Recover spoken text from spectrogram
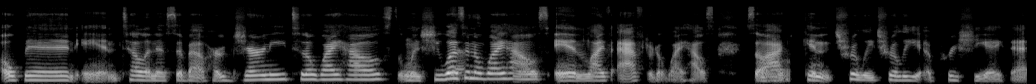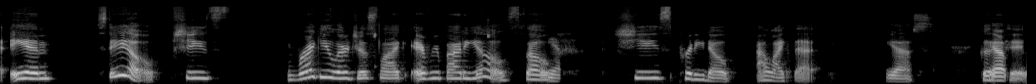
open and telling us about her journey to the White House when she was yes. in the White House and life after the White House. So mm-hmm. I can truly, truly appreciate that. And still, she's regular just like everybody else. So yeah. she's pretty dope. I like that. Yes. Good yep. pick.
